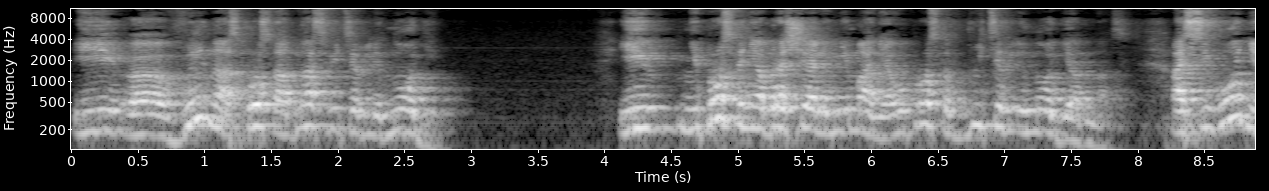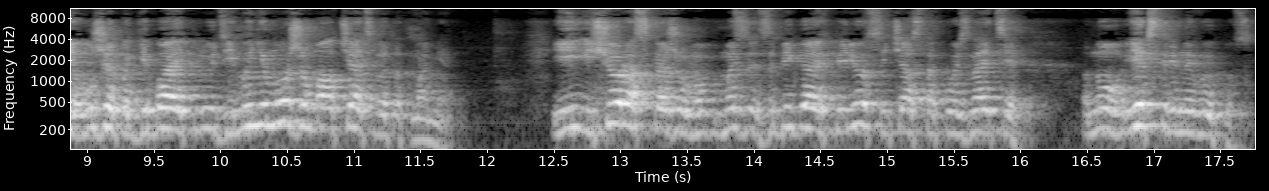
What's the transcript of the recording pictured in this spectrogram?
И э, вы нас просто об нас вытерли ноги. И не просто не обращали внимания, а вы просто вытерли ноги об нас. А сегодня уже погибают люди, и мы не можем молчать в этот момент. И еще раз скажу, мы, забегая вперед, сейчас такой, знаете, ну, экстренный выпуск.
